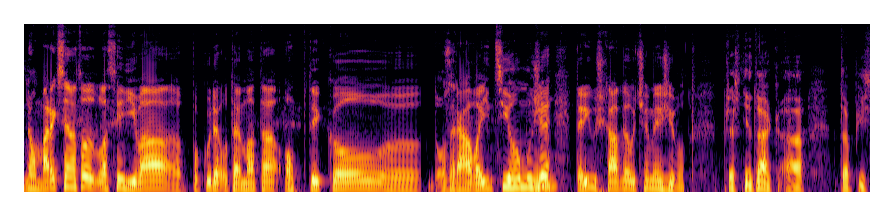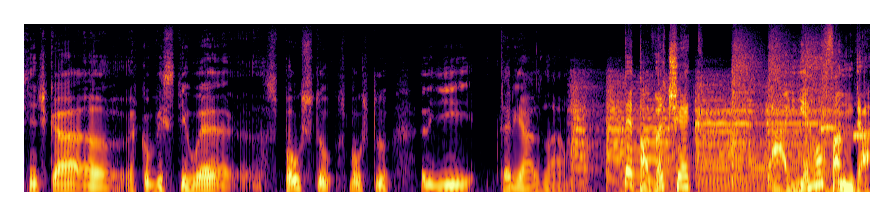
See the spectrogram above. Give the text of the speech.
No, Marek se na to vlastně dívá, pokud je o témata, optikou eh, dozrávajícího muže, Mhm. který už chápe, o čem je život. Přesně tak. A ta písnička eh, jako vystihuje spoustu, spoustu lidí, který já znám. Pepa Vlček a jeho fanda.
